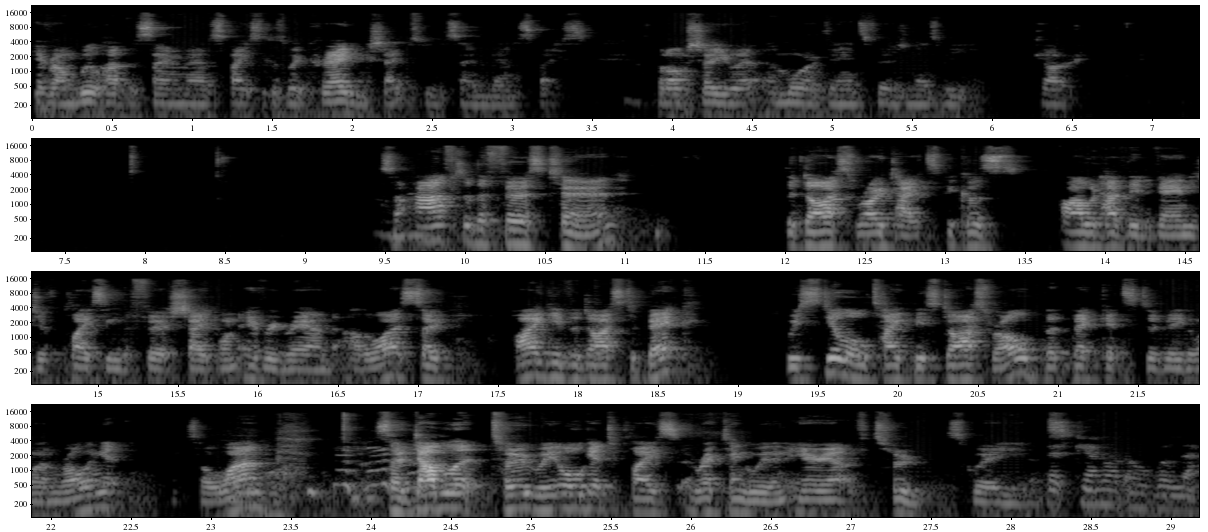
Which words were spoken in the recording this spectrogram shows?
everyone will have the same amount of space because we're creating shapes with the same amount of space. But I'll show you a, a more advanced version as we go. So after the first turn, the dice rotates because I would have the advantage of placing the first shape on every round otherwise. So I give the dice to Beck. We still all take this dice roll, but Beck gets to be the one rolling it. So one. so double it, two. We all get to place a rectangle with an area of two square units. that cannot overlap.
